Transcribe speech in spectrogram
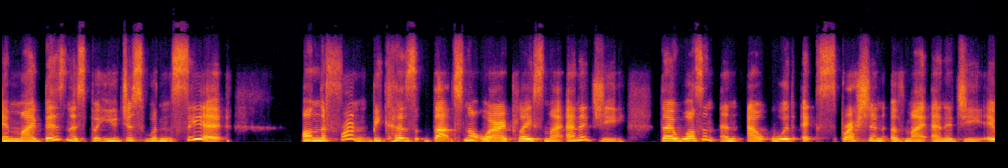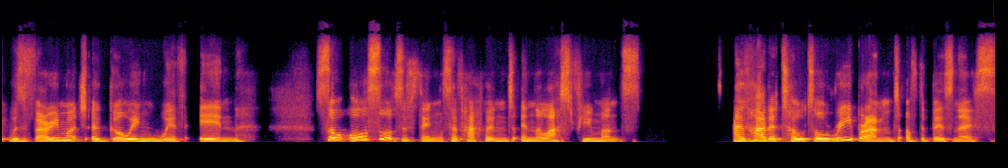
in my business, but you just wouldn't see it on the front because that's not where I place my energy. There wasn't an outward expression of my energy, it was very much a going within. So, all sorts of things have happened in the last few months. I've had a total rebrand of the business.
